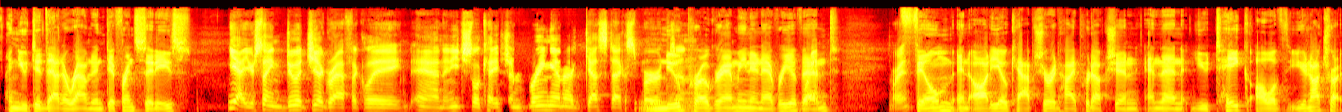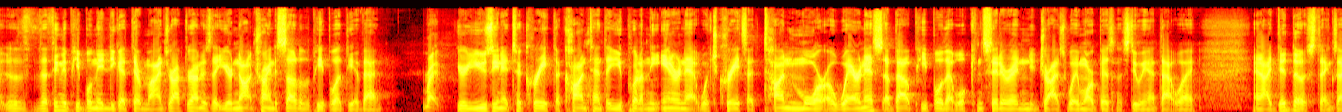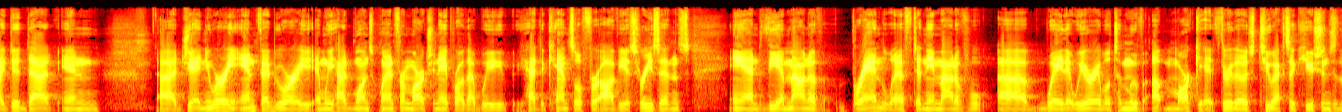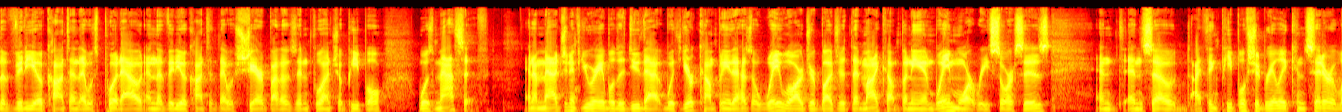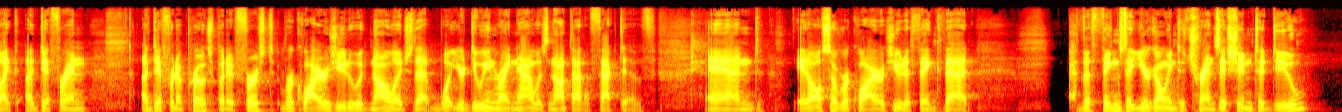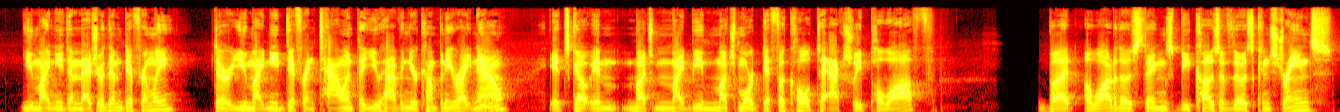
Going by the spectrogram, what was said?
and you did that around in different cities. Yeah, you're saying do it geographically and in each location bring in a guest expert. New and, programming in every event. Right right. film and audio capture and high production, and then you take all of you're not trying. The thing that people need to get their minds wrapped around is that you're not trying to sell to the people at the event. Right. You're using it to create the content that you put on the internet, which creates a ton more awareness about people that will consider it and it drives way more business doing it that way. And I did those things. I did that in uh, January and February, and we had ones planned for March and April that we had to cancel for obvious reasons. And the amount of brand lift and the amount of uh, way that we were able to move up market through those two executions of the video content that was put out and the video content that was shared by those influential people was massive. And imagine if you were able to do that with your company that has a way larger budget than my company and way more resources. And and so I think people should really consider like a different a different approach, but it first requires you to acknowledge that what you're doing right now is not that effective. And it also requires you to think that the things that you're going to transition to do, you might need to measure them differently. There you might need different talent that you have in your company right now. Mm-hmm. It's go it much might be much more difficult to actually pull off. But a lot of those things because of those constraints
